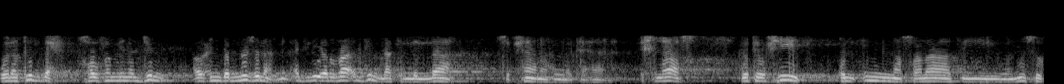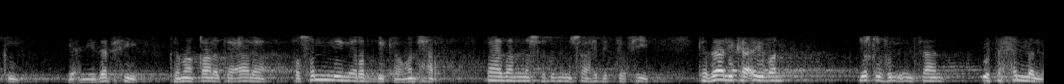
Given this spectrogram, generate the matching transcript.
ولا تذبح خوفا من الجن أو عند النزلة من أجل إرضاء الجن لكن لله سبحانه وتعالى. إخلاص وتوحيد. قل إن صلاتي ونسكي يعني ذبحي كما قال تعالى فصل لربك وانحر. فهذا مشهد من مشاهد التوحيد. كذلك أيضا يقف الإنسان يتحلل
